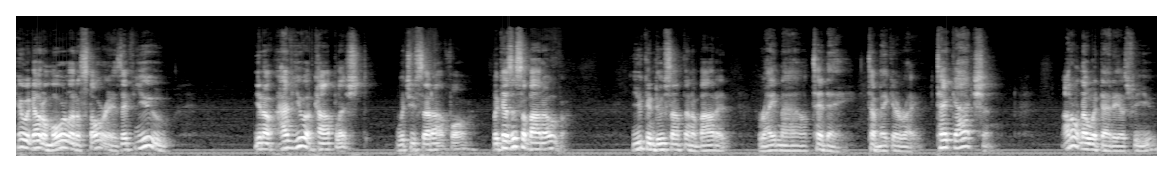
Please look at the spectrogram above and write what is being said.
here we go. The moral of the story is if you, you know, have you accomplished what you set out for? Because it's about over. You can do something about it right now, today, to make it right. Take action. I don't know what that is for you.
